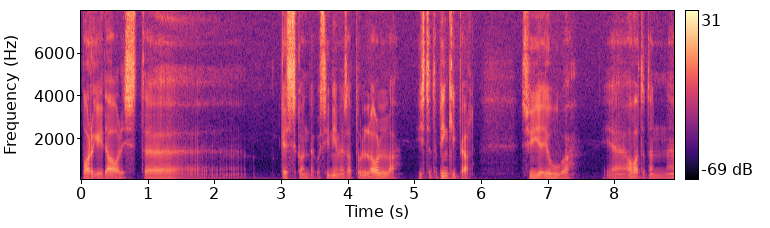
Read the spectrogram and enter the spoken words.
pargitaolist äh, keskkonda, kus inimene saab tulla, olla, istuda pingi peal, süüa-juua ja avatud on äh,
